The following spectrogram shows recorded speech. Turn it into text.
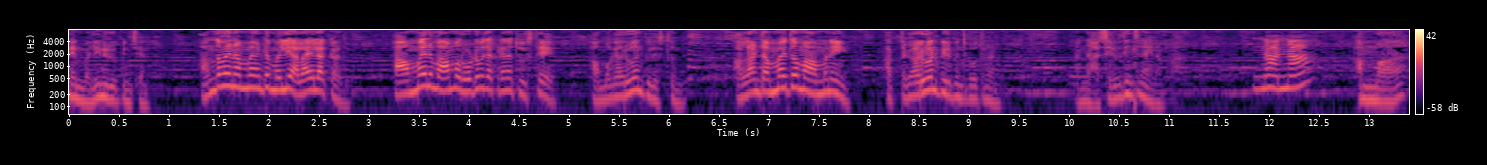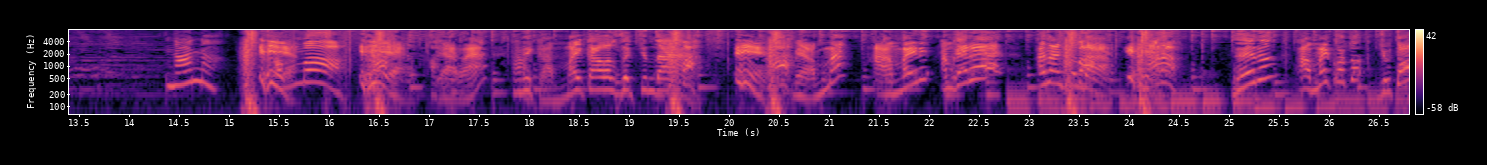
నేను మళ్ళీ నిరూపించాను. అందమైన అమ్మాయి అంటే మళ్ళీ అలా ఇలా కాదు. ఆ అమ్మాయిని మా అమ్మ రోడ్డు మీద ఎక్కడైనా చూస్తే అమ్మగారు అని పిలుస్తుంది. అలాంటి అమ్మాయితో మా అమ్మని అత్తగారు అని పిలిపించబోతున్నాను. నన్ను ఆశీర్వదించిన ఆయనమ్మా. నాన్న? అమ్మా. నాన్న? అమ్మా! ఎరా నీకు అమ్మాయి కావాల్సి వచ్చిందా? మీ అమ్మ ఆ అమ్మాయిని అమ్మగారే అని అంటుందా? నేను ఆ అమ్మాయి కోసం జీవితం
